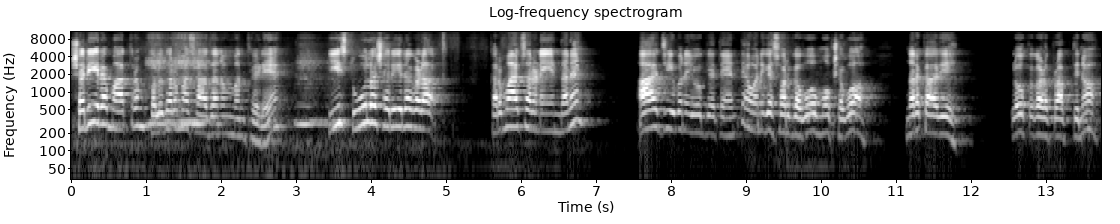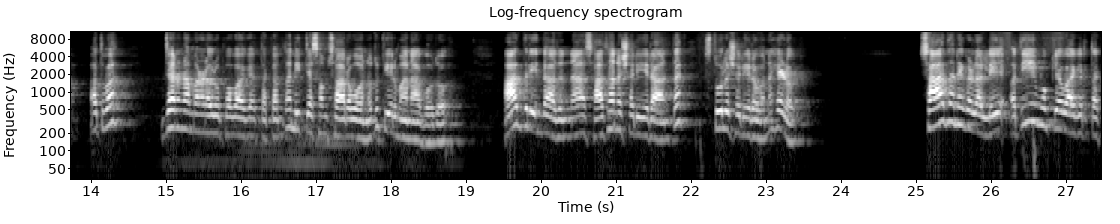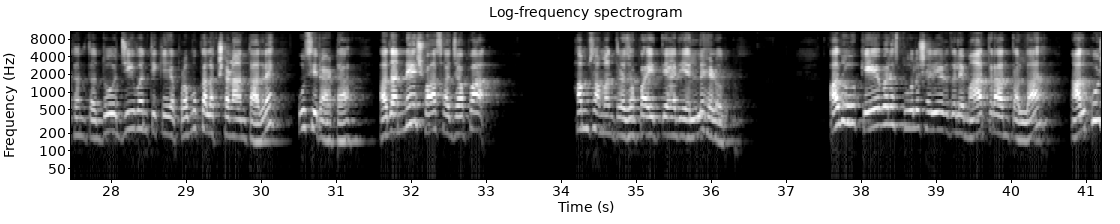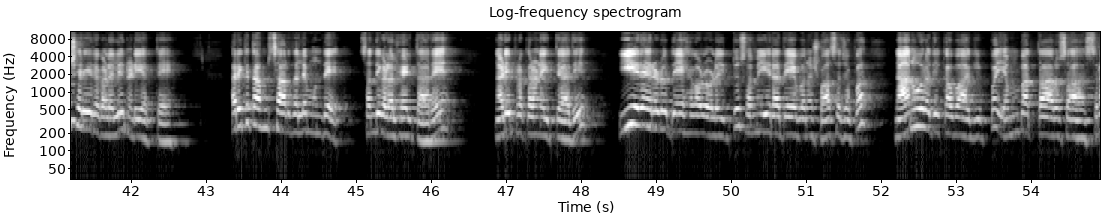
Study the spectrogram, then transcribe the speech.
ಶರೀರ ಮಾತ್ರ ಕಲುಧರ್ಮ ಸಾಧನಂ ಅಂಥೇಳಿ ಈ ಸ್ಥೂಲ ಶರೀರಗಳ ಕರ್ಮಾಚರಣೆಯಿಂದನೇ ಆ ಜೀವನ ಯೋಗ್ಯತೆಯಂತೆ ಅವನಿಗೆ ಸ್ವರ್ಗವೋ, ಮೋಕ್ಷವೋ, ನರಕಾದಿ ಲೋಕಗಳ ಪ್ರಾಪ್ತಿನೋ ಅಥವಾ ಜನನ ಮರಣ ರೂಪವಾಗಿರ್ತಕ್ಕಂಥ ನಿತ್ಯ ಸಂಸಾರವೋ ಅನ್ನೋದು ತೀರ್ಮಾನ ಆಗೋದು. ಆದ್ದರಿಂದ ಅದನ್ನು ಸಾಧನ ಶರೀರ ಅಂತ ಸ್ಥೂಲ ಶರೀರವನ್ನು ಹೇಳೋದು. ಸಾಧನೆಗಳಲ್ಲಿ ಅತೀ ಮುಖ್ಯವಾಗಿರ್ತಕ್ಕಂಥದ್ದು ಜೀವಂತಿಕೆಯ ಪ್ರಮುಖ ಲಕ್ಷಣ ಅಂತಾದರೆ ಉಸಿರಾಟ. ಅದನ್ನೇ ಶ್ವಾಸ, ಜಪ, ಹಂಸ, ಮಂತ್ರ, ಜಪ ಇತ್ಯಾದಿ ಎಲ್ಲ ಹೇಳೋದು. ಅದು ಕೇವಲ ಸ್ಥೂಲ ಶರೀರದಲ್ಲಿ ಮಾತ್ರ ಅಂತಲ್ಲ, ನಾಲ್ಕೂ ಶರೀರಗಳಲ್ಲಿ ನಡೆಯುತ್ತೆ. ಹರಿಕತಾಂಸಾರದಲ್ಲೇ ಮುಂದೆ ಸಂಧಿಗಳಲ್ಲಿ ಹೇಳ್ತಾರೆ, ನಡಿ ಪ್ರಕರಣ ಇತ್ಯಾದಿ. ಈರೆರಡು ದೇಹಗಳೊಳಿದ್ದು ಸಮೀರ ದೇವನ ಶ್ವಾಸಜಪ ನಾನೂರಧಿಕವಾಗಿಪ್ಪ ಎಂಬತ್ತಾರು ಸಹಸ್ರ.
